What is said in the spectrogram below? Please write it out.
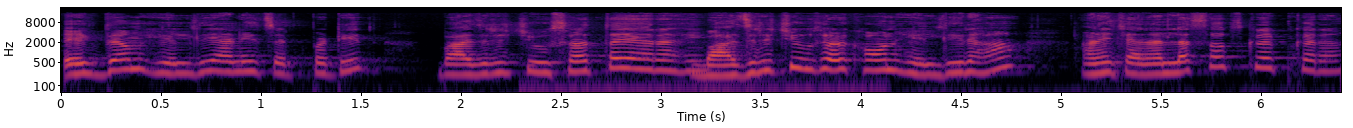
एकदम हेल्दी आणि चटपटीत बाजरीची उसळ तयार आहे. बाजरीची उसळ खाऊन हेल्दी राहा आणि चॅनलला सबस्क्राईब करा.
